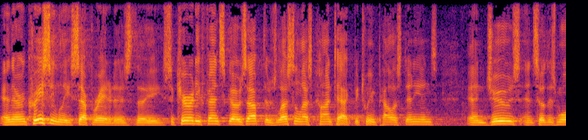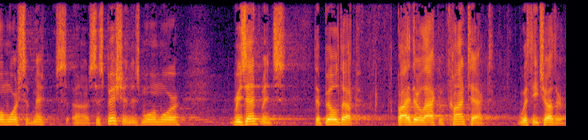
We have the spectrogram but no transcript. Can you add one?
And they're increasingly separated as the security fence goes up. There's less and less contact between Palestinians and Jews, and so there's more and more submi- uh, suspicion, there's more and more resentments that build up by their lack of contact with each other.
